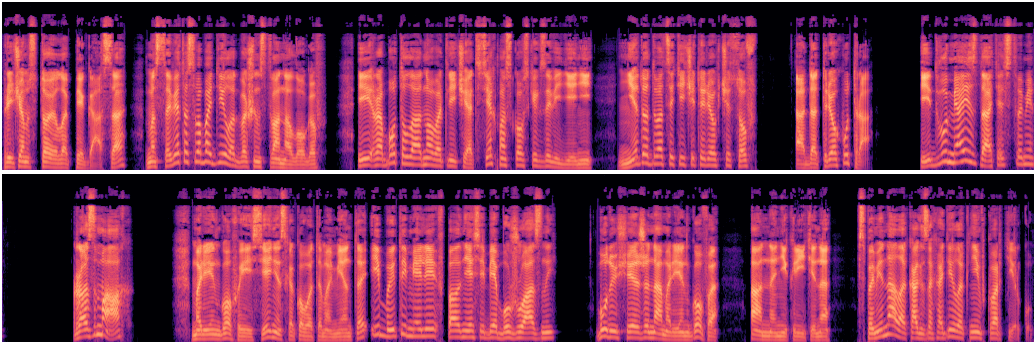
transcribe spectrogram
причем стоило Пегаса, Моссовет освободил от большинства налогов, и работало оно, в отличие от всех московских заведений, не до 24 часов, а до 3 утра, и двумя издательствами. Размах! Мариенгоф и Есенин с какого-то момента и быт имели вполне себе буржуазный. Будущая жена Мариенгофа, Анна Никритина, вспоминала, как заходила к ним в квартирку.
